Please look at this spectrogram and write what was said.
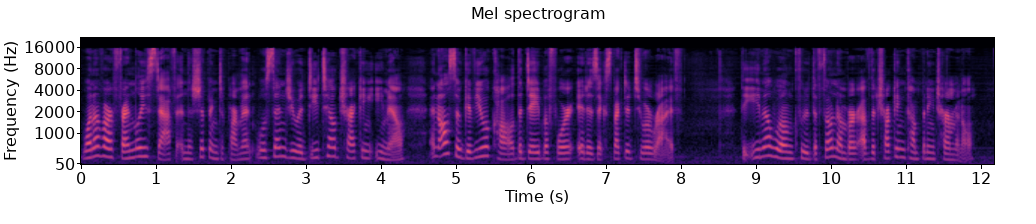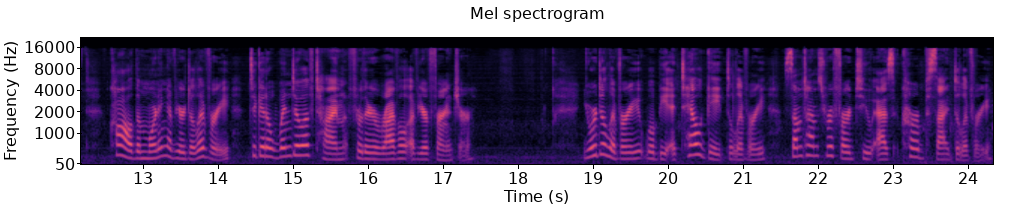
one of our friendly staff in the shipping department will send you a detailed tracking email and also give you a call the day before it is expected to arrive. The email will include the phone number of the trucking company terminal. Call the morning of your delivery to get a window of time for the arrival of your furniture. Your delivery will be a tailgate delivery, sometimes referred to as curbside delivery.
